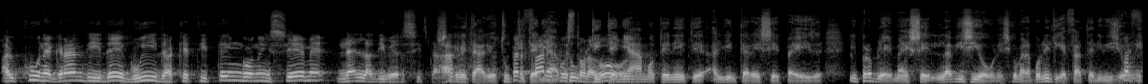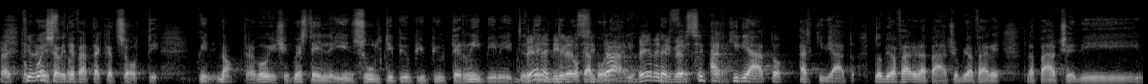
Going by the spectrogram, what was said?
Alcune grandi idee guida che ti tengono insieme nella diversità. Segretario, tutti, teniamo, tutti teniamo, tenete agli interessi del Paese. Il problema è se la visione, siccome la politica è fatta di visioni, fino adesso avete fatto a cazzotti, quindi no, tra voi e 5 Stelle gli insulti più, più, più terribili del, del vocabolario. Vere diversità. Archiviato, archiviato. Dobbiamo fare la pace, dobbiamo fare la pace di,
